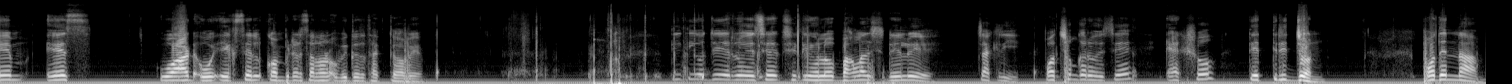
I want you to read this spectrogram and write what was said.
এম এস ওয়ার্ড ও এক্সেল কম্পিউটার চালানোর অভিজ্ঞতা থাকতে হবে। তৃতীয় যে রয়েছে সেটি হলো বাংলাদেশ রেলওয়ে চাকরি। পদ সংখ্যা রয়েছে একশো তেত্রিশ জন। পদের নাম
